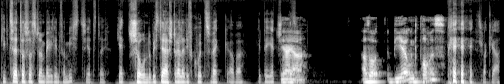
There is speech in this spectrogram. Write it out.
Gibt es etwas, was du in Belgien vermisst jetzt, jetzt schon? Du bist ja erst relativ kurz weg, aber geht dir jetzt schon? Ja, ja. An? Also Bier und Pommes. das war klar.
